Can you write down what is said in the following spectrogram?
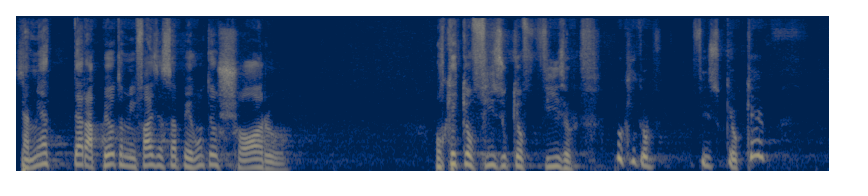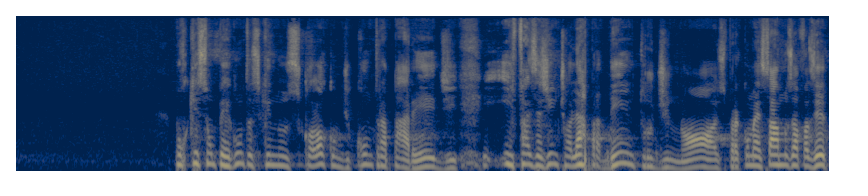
Se a minha terapeuta me faz essa pergunta, eu choro. Por que, que eu fiz o que eu fiz? Por que, que eu fiz o que eu quero? Porque são perguntas que nos colocam de contra a parede e, faz a gente olhar para dentro de nós, para começarmos a fazer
